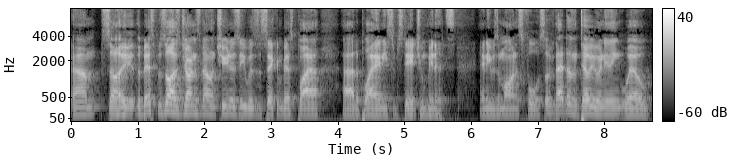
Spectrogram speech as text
Um, so the best besides Jonas Valanciunas, he was the second best player uh, to play any substantial minutes, and he was a minus four. So if that doesn't tell you anything, well,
